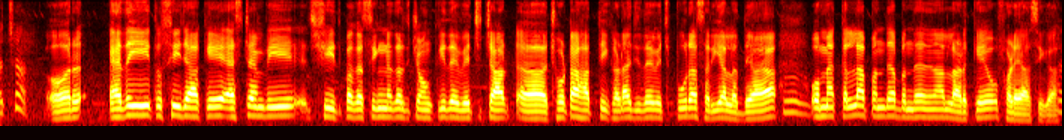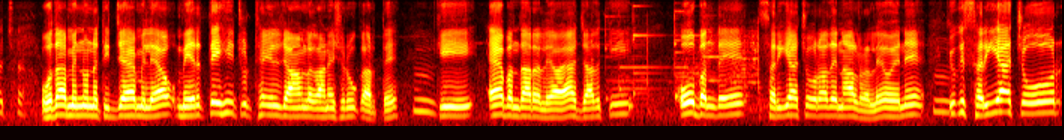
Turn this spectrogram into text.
ਅੱਛਾ। ਔਰ ਇਹਦੇ ਹੀ ਤੁਸੀਂ ਜਾ ਕੇ ਇਸ ਟਾਈਮ ਵੀ ਸ਼ਹੀਦ ਭਗਤ ਸਿੰਘ ਨਗਰ ਚੌਂਕੀ ਦੇ ਵਿੱਚ ਛੋਟਾ ਹਾਥੀ ਖੜਾ ਜਿਹਦੇ ਵਿੱਚ ਪੂਰਾ ਸਰੀਆ ਲੱਦਿਆ ਹੋਇਆ। ਉਹ ਮੈਂ ਕੱਲਾ 15 ਬੰਦਿਆਂ ਦੇ ਨਾਲ ਲੜ ਕੇ ਉਹ ਫੜਿਆ ਸੀਗਾ। ਉਹਦਾ ਮੈਨੂੰ ਨਤੀਜਾ ਇਹ ਮਿਲਿਆ ਮੇਰੇ ਤੇ ਹੀ ਝੂਠੇ ਇਲਜ਼ਾਮ ਲਗਾਉਣੇ ਸ਼ੁਰੂ ਕਰਤੇ ਕਿ ਇਹ ਬੰਦਾ ਰਲਿਆ ਹੋਇਆ ਜਦ ਕਿ ਉਹ ਬੰਦੇ ਸਰੀਆ ਚੋਰਾਂ ਦੇ ਨਾਲ ਰਲੇ ਹੋਏ ਨੇ ਕਿਉਂਕਿ ਸਰੀਆ ਚੋਰ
